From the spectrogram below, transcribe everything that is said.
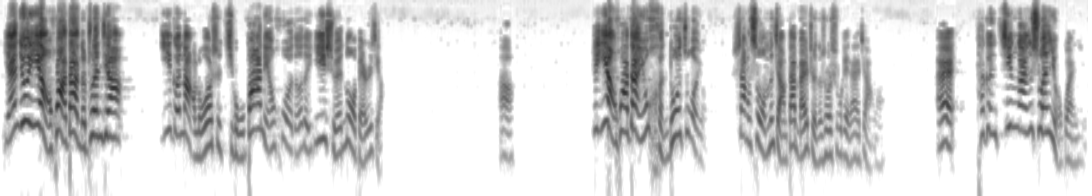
研究一氧化氮的专家伊格纳罗是九八年获得的医学诺贝尔奖。啊，这一氧化氮有很多作用。上次我们讲蛋白质的时候，是不是给大家讲了？哎，它跟精氨酸有关系，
